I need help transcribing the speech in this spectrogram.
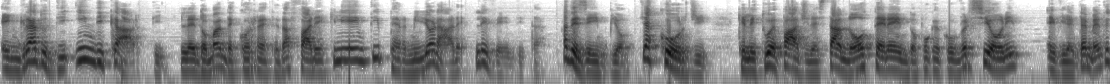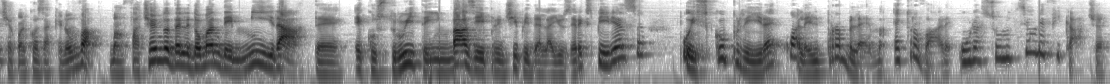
è in grado di indicarti le domande corrette da fare ai clienti per migliorare le vendite. Ad esempio, ti accorgi che le tue pagine stanno ottenendo poche conversioni? Evidentemente c'è qualcosa che non va, ma facendo delle domande mirate e costruite in base ai principi della user experience, puoi scoprire qual è il problema e trovare una soluzione efficace.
